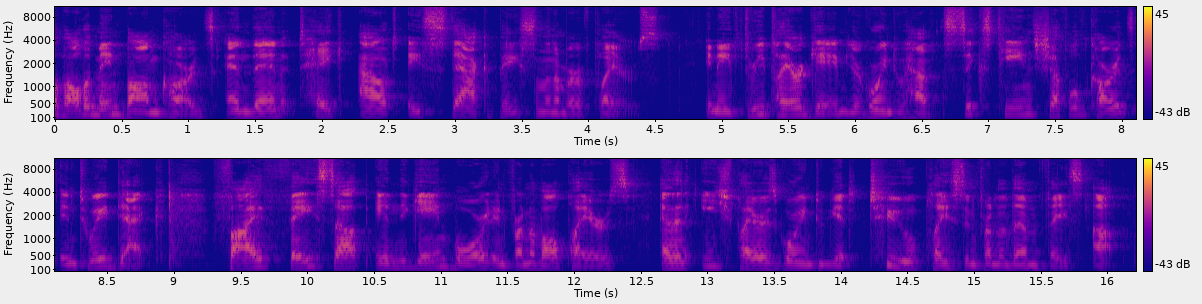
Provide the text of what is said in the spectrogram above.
up all the main bomb cards, and then take out a stack based on the number of players. In a three-player game, you're going to have 16 shuffled cards into a deck, five face up in the game board in front of all players, and then each player is going to get two placed in front of them face up.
